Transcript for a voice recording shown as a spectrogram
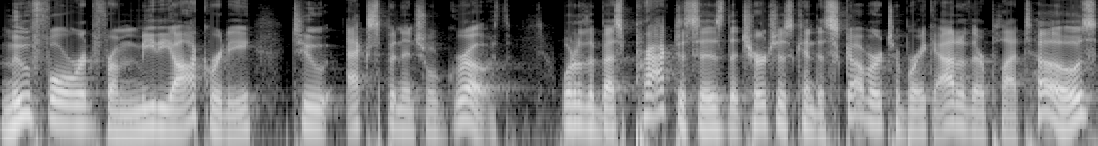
move forward from mediocrity to exponential growth? What are the best practices that churches can discover to break out of their plateaus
